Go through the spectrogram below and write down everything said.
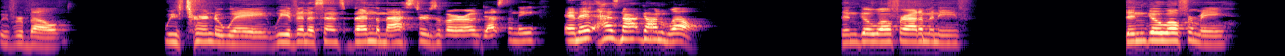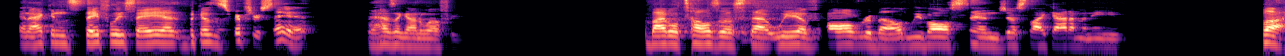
We've rebelled. We've turned away. We have, in a sense, been the masters of our own destiny, and it has not gone well. Didn't go well for Adam and Eve. Didn't go well for me. And I can safely say, uh, because the scriptures say it, it hasn't gone well for you. The Bible tells us that we have all rebelled. We've all sinned just like Adam and Eve. But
